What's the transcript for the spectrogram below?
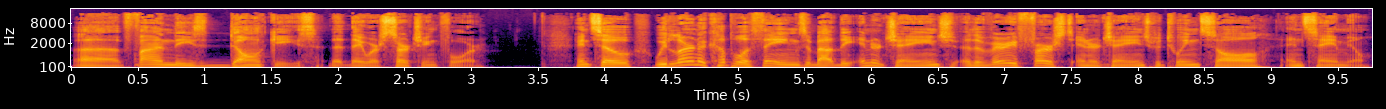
uh, find these donkeys that they were searching for. And so we learn a couple of things about the interchange, the very first interchange between Saul and Samuel.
